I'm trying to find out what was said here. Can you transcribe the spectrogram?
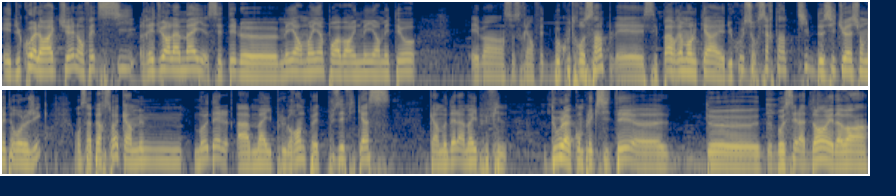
Et du coup, à l'heure actuelle, en fait, si réduire la maille c'était le meilleur moyen pour avoir une meilleure météo, eh ben, ce serait en fait beaucoup trop simple et c'est pas vraiment le cas. Et du coup, sur certains types de situations météorologiques, on s'aperçoit qu'un modèle à maille plus grande peut être plus efficace qu'un modèle à maille plus fine. D'où la complexité euh, de, de bosser là-dedans et d'avoir un,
